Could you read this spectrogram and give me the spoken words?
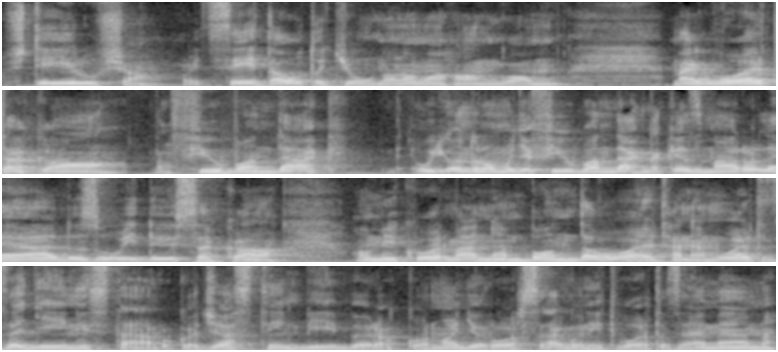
stílusa, hogy szétautotyúnolom a hangom, megvoltak a, a fiúbandák úgy gondolom, hogy a fiúbandáknak ez már a leáldozó időszaka, amikor már nem banda volt, hanem volt az egyéni sztárok, a Justin Bieber, akkor Magyarországon itt volt az MM,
